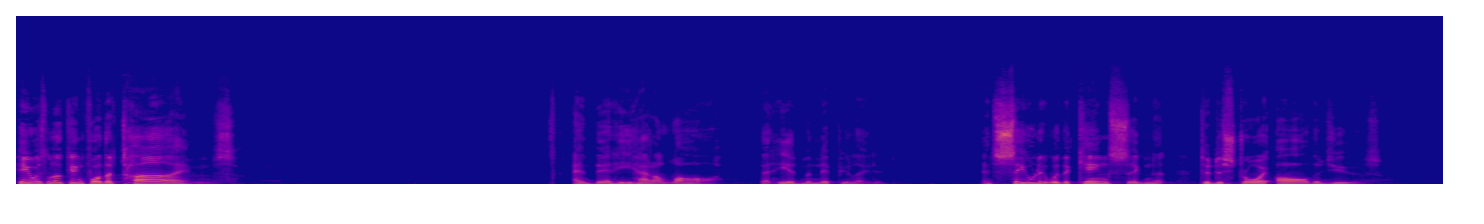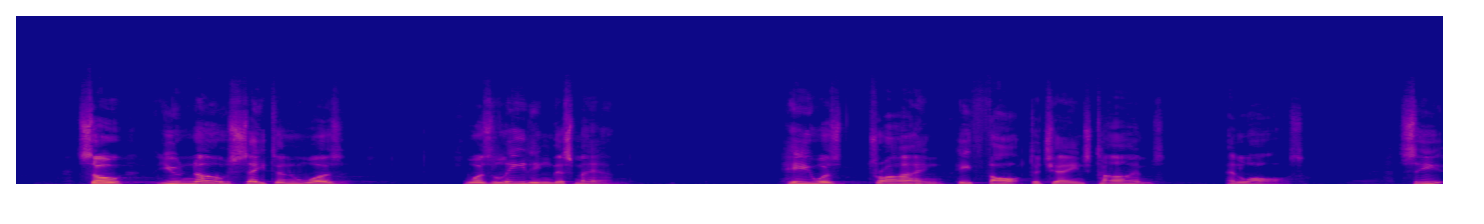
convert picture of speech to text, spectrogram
He was looking for the times. And then he had a law that he had manipulated and sealed it with the king's signet to destroy all the Jews. So you know Satan was, was leading this man. He was trying, he thought to change times and laws. See,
